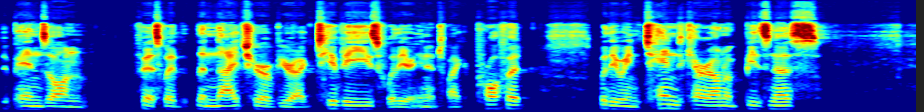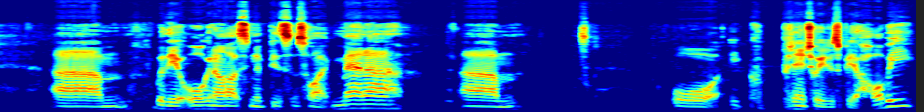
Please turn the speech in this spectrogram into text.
depends on firstly the nature of your activities, whether you're in it to make a profit, whether you intend to carry on a business, um, whether you're organised in a business-like manner, um, or it could potentially just be a hobby.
